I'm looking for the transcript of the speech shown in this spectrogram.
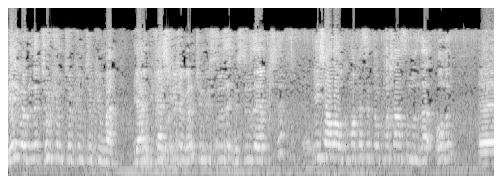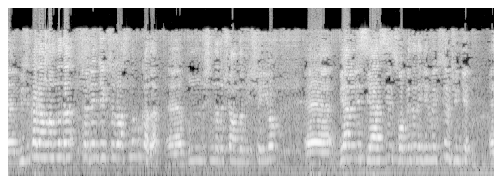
beni gördüğünde Türk'üm, Türk'üm, Türk'üm ben. Yani birkaç kere çok gördüm çünkü üstümüze üstümüze yapıştı. İnşallah okuma kasetle okuma şansımız da olur. Ee, müzikal anlamda da söylenecek söz aslında bu kadar. Ee, bunun dışında da şu anda bir şey yok. Ee, bir an önce siyasi sohbete de girmek istiyorum çünkü e,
